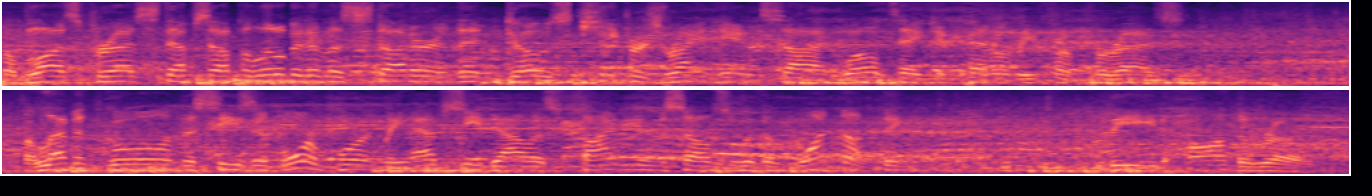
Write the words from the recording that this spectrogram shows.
Well, Blas Perez steps up a little bit of a stutter and then goes keeper's right-hand side. Well taken penalty from Perez. 11th goal in the season. More importantly, FC Dallas finding themselves with a 1-0 lead on the road.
